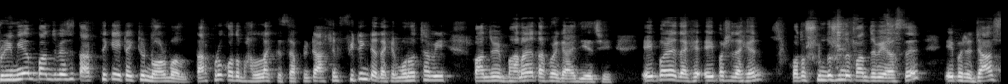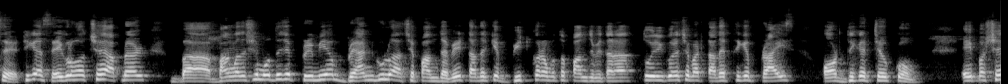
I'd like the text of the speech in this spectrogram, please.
প্রিমিয়াম পাঞ্জাবি আছে, তার থেকে এটা একটু নর্মাল তারপরে কত ভালো লাগতেছে। আপনি এটা আসেন ফিটিংটা দেখেন। মনে হচ্ছে আমি পাঞ্জাবি বানায় তারপরে গায়ে দিয়েছি। এই পারে দেখেন এই পাশে দেখেন কত সুন্দর সুন্দর পাঞ্জাবি আছে। এই পাশে যা আছে, ঠিক আছে? এগুলো হচ্ছে আপনার বাংলাদেশের মধ্যে যে প্রিমিয়াম ব্র্যান্ডগুলো আছে পাঞ্জাবির, তাদেরকে বিট করার মতো পাঞ্জাবি তারা তৈরি করেছে বাট তাদের থেকে প্রাইস অর্ধেকের চেয়েও কম। এই পাশে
